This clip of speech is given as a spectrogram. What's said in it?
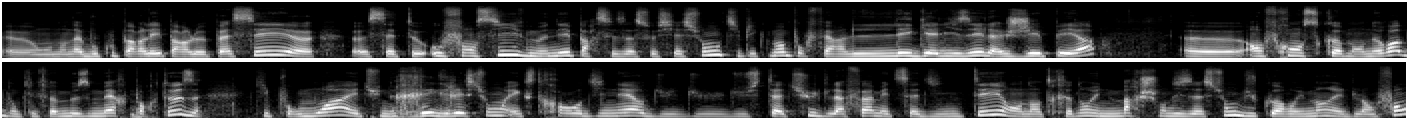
on en a beaucoup parlé par le passé, cette offensive menée par ces associations, typiquement pour faire légaliser la GPA. Euh, en France comme en Europe, donc les fameuses mères porteuses, qui pour moi est une régression extraordinaire du, statut de la femme et de sa dignité en entraînant une marchandisation du corps humain et de l'enfant.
